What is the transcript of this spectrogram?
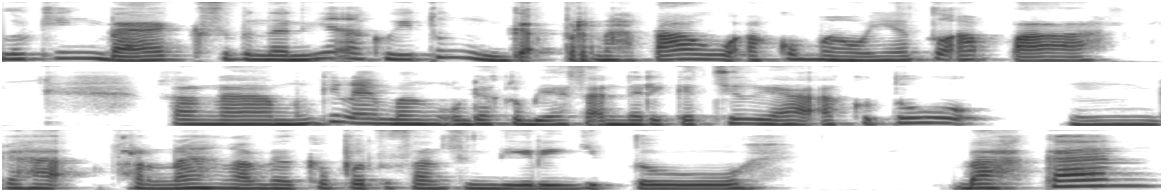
looking back, sebenarnya aku itu nggak pernah tahu aku maunya tuh apa. Karena mungkin emang udah kebiasaan dari kecil ya, aku tuh nggak pernah ngambil keputusan sendiri gitu. Bahkan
